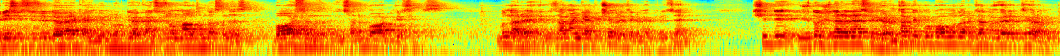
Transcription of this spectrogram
birisi sizi döverken, yumrukluyorken siz onun altındasınız, boğarsınız, insanı boğabilirsiniz. Bunları zaman geldikçe öğretirim hepinize. Şimdi judoculara ders veriyorum. Tabii bu boğmaları falan öğretiyorum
